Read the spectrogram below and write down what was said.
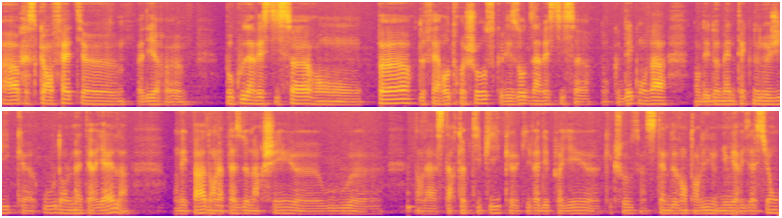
ah, Parce qu'en fait, on va dire, beaucoup d'investisseurs ont peur de faire autre chose que les autres investisseurs. Donc dès qu'on va dans des domaines technologiques euh, ou dans le matériel, on n'est pas dans la place de marché euh, ou euh, dans la start-up typique qui va déployer quelque chose, un système de vente en ligne ou de numérisation.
